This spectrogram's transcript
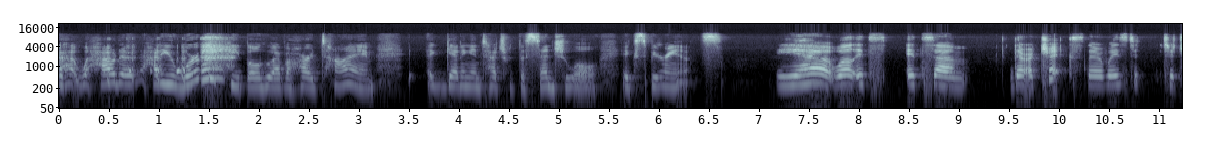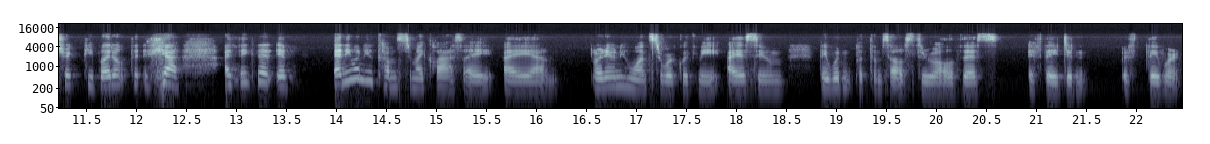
how, how do how do you work with people who have a hard time uh, getting in touch with the sensual experience? Yeah, well, it's it's um, there are tricks. There are ways to to trick people. I don't think. Yeah, I think that if anyone who comes to my class, I I um, or anyone who wants to work with me, I assume they wouldn't put themselves through all of this if they didn't if they weren't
